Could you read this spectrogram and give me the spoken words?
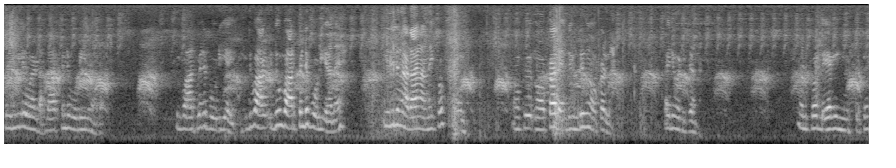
കരിയില വേണ്ട വാർപ്പിന്റെ പൊടിയിൽ വേണ്ട. ഇത് വാർപ്പിന്റെ പൊടിയായി. ഇത് ഇതും വാർപ്പിന്റെ പൊടിയാണേ. ഇതിൽ നടാനാണ്. ഇപ്പോൾ നമുക്ക് നോക്കാമല്ലോ എന്തുണ്ട് നോക്കല്ലേ അതിന് വേണ്ടിയിട്ടാണ്. ഞാനിപ്പോൾ ബാഗ് ഇങ്ങനെ ഇട്ടിട്ടെ.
